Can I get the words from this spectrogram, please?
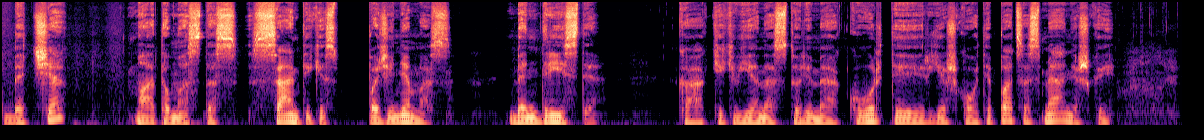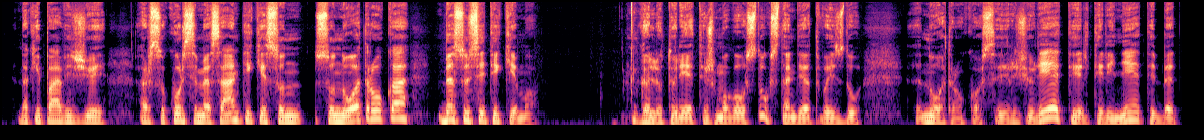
bet čia matomas tas santykis, pažinimas, bendrystė, ką kiekvienas turime kurti ir ieškoti pats asmeniškai. Na kaip pavyzdžiui, ar sukursime santykį su, su nuotrauka be susitikimo. Galiu turėti žmogaus tūkstantį atvaizdų nuotraukose ir žiūrėti, ir tyrinėti, bet,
